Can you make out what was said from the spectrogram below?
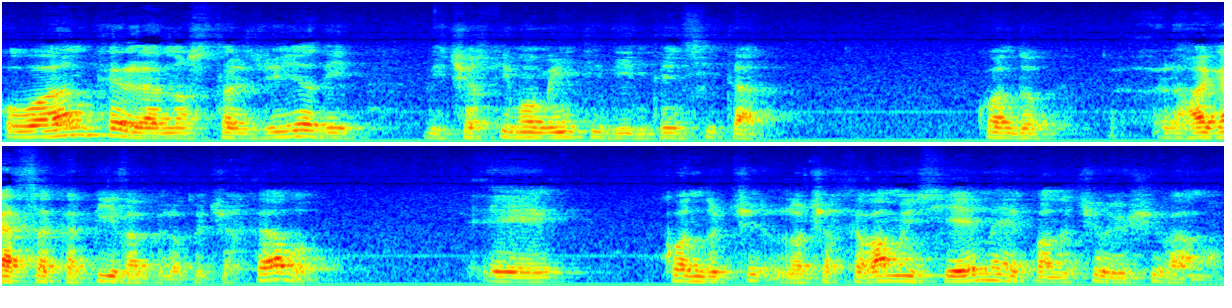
ho anche la nostalgia di, di certi momenti di intensità, quando la ragazza capiva quello che cercavo e quando lo cercavamo insieme e quando ci riuscivamo,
